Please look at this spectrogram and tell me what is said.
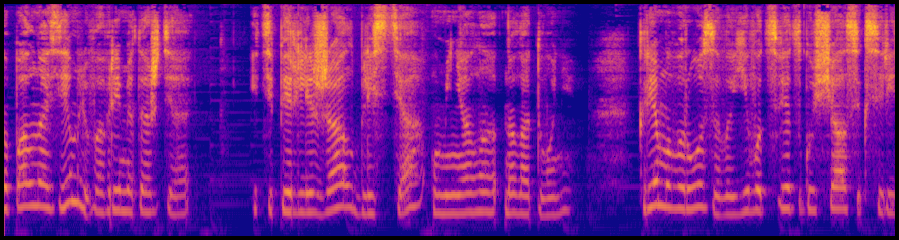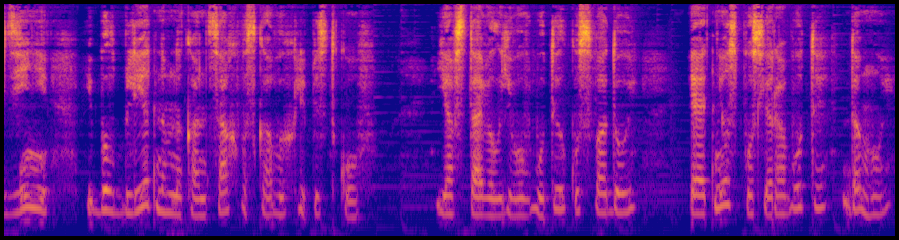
упал на землю во время дождя и теперь лежал, блестя, у меня на ладони. Кремово-розовый, его цвет сгущался к середине и был бледным на концах восковых лепестков. Я вставил его в бутылку с водой и отнес после работы домой.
